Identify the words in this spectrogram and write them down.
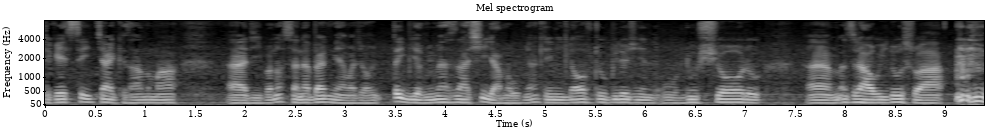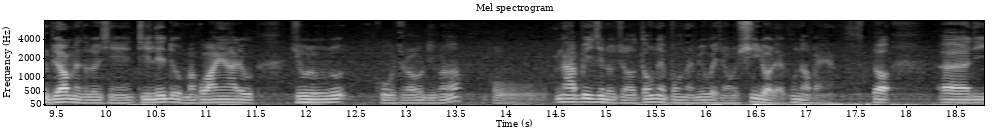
တကယ်စိတ်ကြိုက်ကစားသမားအဲဒီပေါ့နော် center back နေရာမှာကျွန်တော်တိတ်ပြီးတော့မြင်မှန်းစားရှိရမှာပေါ့ဗျာ Lenny Love တို့ပြီးလို့ရှိရင်ဟို Lucio တို့ အမ်အဇရာဝီတို့ဆိုတာပြောရမယ်ဆိုလို့ရှိရင်ဒီလစ်တို့မကွိုင်းယာတို့ယူရိုတို့ကိုကျွန်တော်တို့ဒီပေါ့နော်ဟိုအနာပေးခြင်းလို့ကျွန်တော်သုံးတဲ့ပုံစံမျိုးပဲကျွန်တော်ရှိတော့တယ်အခုနောက်ပိုင်းอ่ะဆိုတော့အဲဒီ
